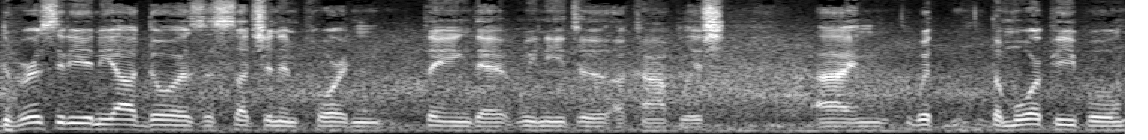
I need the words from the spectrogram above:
Diversity in the outdoors is such an important thing that we need to accomplish. Uh, and with the more people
